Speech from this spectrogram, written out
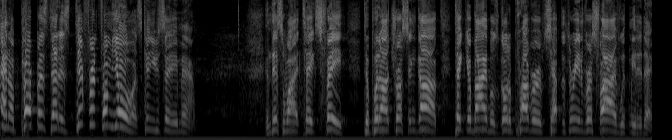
and a purpose that is different from yours. Can you say amen? And this is why it takes faith to put our trust in God. Take your Bibles, go to Proverbs chapter 3 and verse 5 with me today.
